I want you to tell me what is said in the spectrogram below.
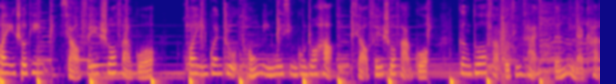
欢迎收听小飞说法国，欢迎关注同名微信公众号“小飞说法国”，更多法国精彩等你来看。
